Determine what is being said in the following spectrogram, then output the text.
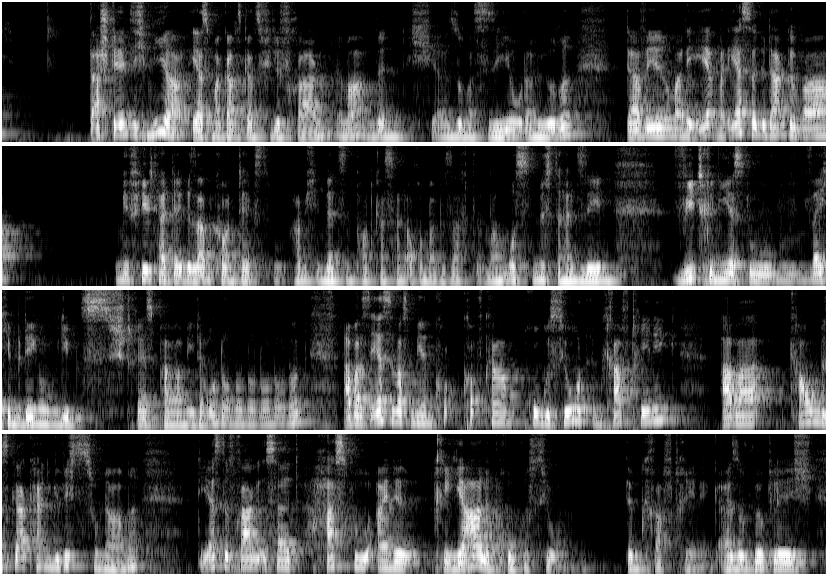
da stellen sich mir erstmal ganz, ganz viele Fragen immer, wenn ich äh, sowas sehe oder höre. Da wäre meine, mein erster Gedanke war, mir fehlt halt der Gesamtkontext, habe ich im letzten Podcast halt auch immer gesagt. Man muss, müsste halt sehen, wie trainierst du, welche Bedingungen gibt es, Stressparameter und, und, und, und, und, und. Aber das erste, was mir in den Kopf kam, Progression im Krafttraining, aber kaum bis gar keine Gewichtszunahme. Die erste Frage ist halt, hast du eine reale Progression im Krafttraining? Also wirklich,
